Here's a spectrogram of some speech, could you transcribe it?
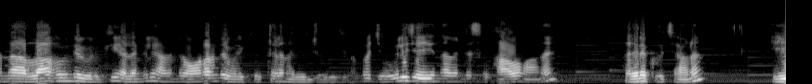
എന്നാ അള്ളാഹുവിന്റെ വിളിക്ക് അല്ലെങ്കിൽ അവന്റെ ഓണറിന്റെ വിളിക്ക് ഉത്തരം നൽകും ജോലിക്ക്. അപ്പൊ ജോലി ചെയ്യുന്നവന്റെ സ്വഭാവമാണ് അതിനെക്കുറിച്ചാണ് ഈ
